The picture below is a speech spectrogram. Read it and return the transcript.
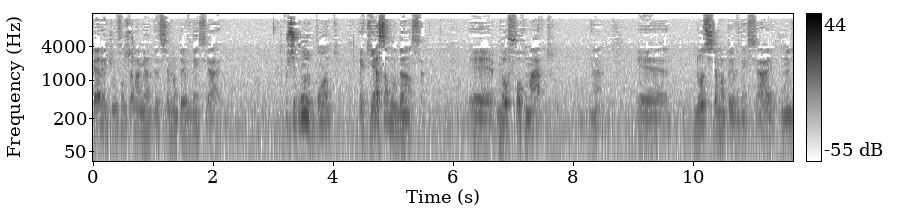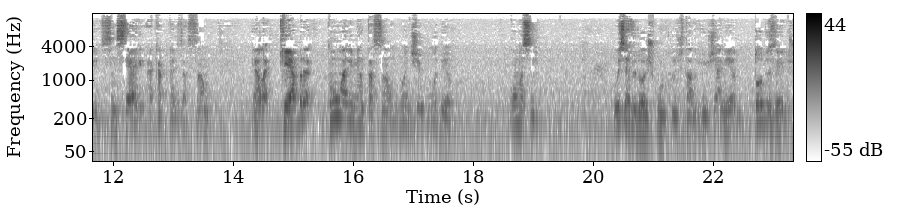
garantir o funcionamento desse sistema previdenciário. O segundo ponto é que essa mudança é, no formato né, é, do sistema previdenciário, onde se insere a capitalização, ela quebra com a alimentação do antigo modelo. Como assim? Os servidores públicos do Estado do Rio de Janeiro, todos eles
